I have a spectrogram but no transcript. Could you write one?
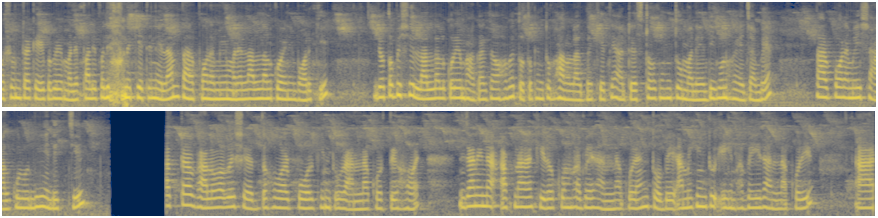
রসুনটাকে এইভাবে মানে পালি পালি করে কেটে নিলাম। তারপর আমি মানে লাল লাল করে নেব আর কি। যত বেশি লাল লাল করে ভাগার দেওয়া হবে, তত কিন্তু ভালো লাগবে খেতে, আর টেস্টটাও কিন্তু মানে দ্বিগুণ হয়ে যাবে। তারপর আমি শাকগুলো দিয়ে দিচ্ছি। শাকটা ভালোভাবে সেদ্ধ হওয়ার পর কিন্তু রান্না করতে হয়। জানি না আপনারা কীরকমভাবে রান্না করেন, তবে আমি কিন্তু এইভাবেই রান্না করি। আর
